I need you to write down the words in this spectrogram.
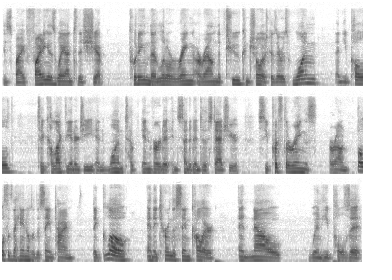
is by fighting his way onto the ship, putting the little ring around the two controllers, because there was one that you pulled to collect the energy and one to invert it and send it into the statue. So he puts the rings around both of the handles at the same time. They glow and they turn the same color. And now when he pulls it,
